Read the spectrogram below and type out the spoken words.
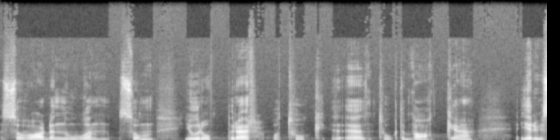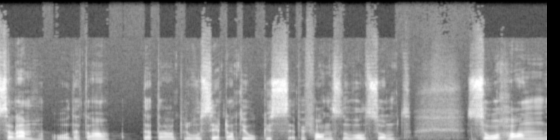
så var det noen som gjorde opprør og tok, eh, tok tilbake Jerusalem. Og dette, dette provoserte Antiokus Epifanes noe voldsomt. Så han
